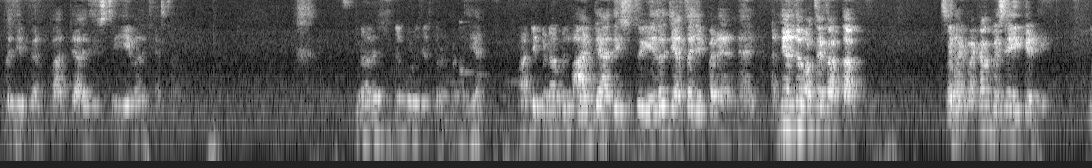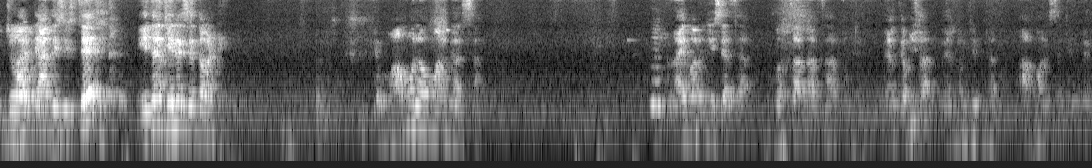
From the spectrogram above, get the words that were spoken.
ఇప్పుడు చెప్పాను పార్టీ ఆదేశిస్తే ఏమైనా చేస్తాను. ఇప్పుడు ఆదేశిస్తే పోటీ చేస్తారు అయ్యా, పార్టీ పార్టీ ఆదేశిస్తూ ఏదో చేస్తా చెప్పాను. అన్ని అందరూ వస్తాయి సార్ అర్థాలు. రకరకాల ప్రశ్న ఎక్కండి. పార్టీ ఆదేశిస్తే ఏదైనా చేయడానికి సిద్ధం అండి. మామూలు అవమానం కాదు సార్. రాయబారం చేశారు సార్. వస్తాన్నారు సార్. Welcome sir. వెల్కమ్ చెప్తాను ఆహ్వానిస్తాను చెప్పారు.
